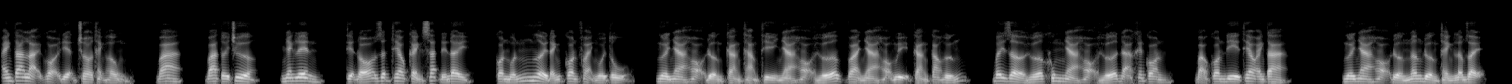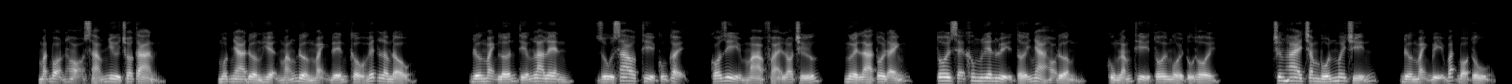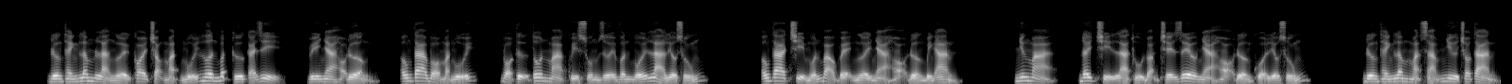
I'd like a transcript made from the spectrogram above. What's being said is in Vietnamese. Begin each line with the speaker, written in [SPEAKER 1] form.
[SPEAKER 1] anh ta lại gọi điện cho Thạnh Hồng, "Ba, ba tới chưa? Nhanh lên, tiện đó dẫn theo cảnh sát đến đây, con muốn người đánh con phải ngồi tù." Người nhà họ Đường càng thảm thì nhà họ Hứa và nhà họ Ngụy càng cao hứng, bây giờ Hứa Khung nhà họ Hứa đã khen con, bảo con đi theo anh ta. Người nhà họ Đường nâng Đường Thành Lâm dậy. Mặt bọn họ xám như cho tàn. Một nhà Đường hiện mắng Đường Mạnh đến cầu hết lâm đầu. Đường Mạnh lớn tiếng la lên, dù sao thì cũng cậy, có gì mà phải lo chứ, người là tôi đánh, tôi sẽ không liên lụy tới nhà họ Đường, cùng lắm thì tôi ngồi tù thôi. Chương hai trăm bốn mươi chín đường mạnh bị bắt bỏ tù. Đường thành lâm là người coi trọng mặt mũi hơn bất cứ cái gì, vì nhà họ đường, ông ta bỏ mặt mũi, bỏ tự tôn mà quỳ xuống dưới vấn bối là liêu súng. Ông ta chỉ muốn bảo vệ người nhà họ đường bình an. Nhưng mà, đây chỉ là thủ đoạn chế rêu nhà họ đường của liêu súng. Đường thành lâm mặt xám như cho tàn.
